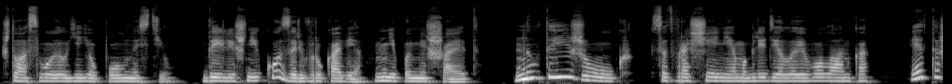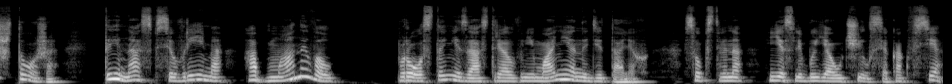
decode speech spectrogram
что освоил ее полностью. Да и лишний козырь в рукаве не помешает». «Ну ты и жук!» — с отвращением оглядела его Ланка. «Это что же, ты нас все время обманывал?» Просто не заострял внимание на деталях. Собственно, если бы я учился, как все,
